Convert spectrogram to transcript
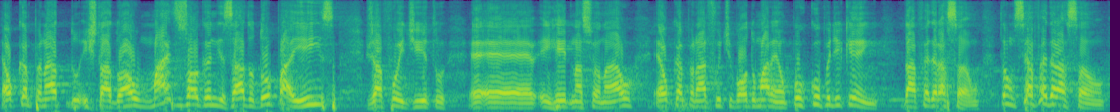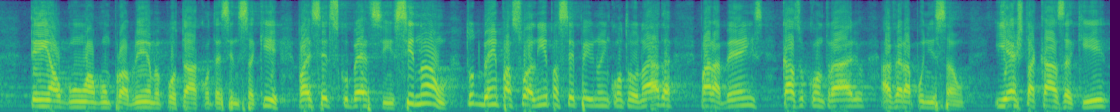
É o campeonato estadual mais desorganizado do país, já foi dito é, é, em rede nacional, é o Campeonato de Futebol do Maranhão. Por culpa de quem? Da federação. Então, se a federação tem algum, algum problema por estar acontecendo isso aqui, vai ser descoberto sim. Se não, tudo bem, passou a limpa, a CPI não encontrou nada, parabéns. Caso contrário, haverá punição. E esta casa aqui,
